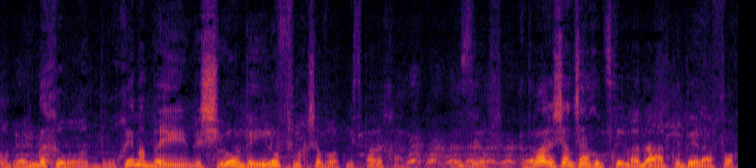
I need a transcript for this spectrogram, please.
או במילים אחרות, ברוכים הבאים לשיעור באילוף מחשבות, מספר אחד. איזה יופי. הדבר הראשון שאנחנו צריכים לדעת כדי להפוך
